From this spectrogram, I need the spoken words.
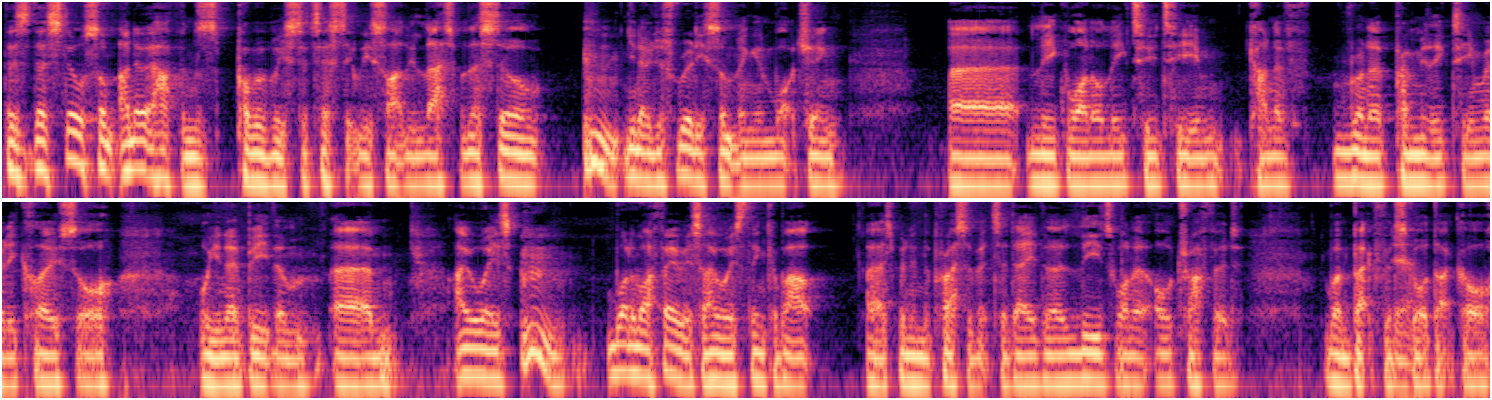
There's there's still some. I know it happens probably statistically slightly less, but there's still you know just really something in watching uh, League One or League Two team kind of run a Premier League team really close or or you know beat them. Um, I always one of my favourites. I always think about. Uh, it's been in the press a bit today. The Leeds one at Old Trafford when Beckford Yeah. scored that goal.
